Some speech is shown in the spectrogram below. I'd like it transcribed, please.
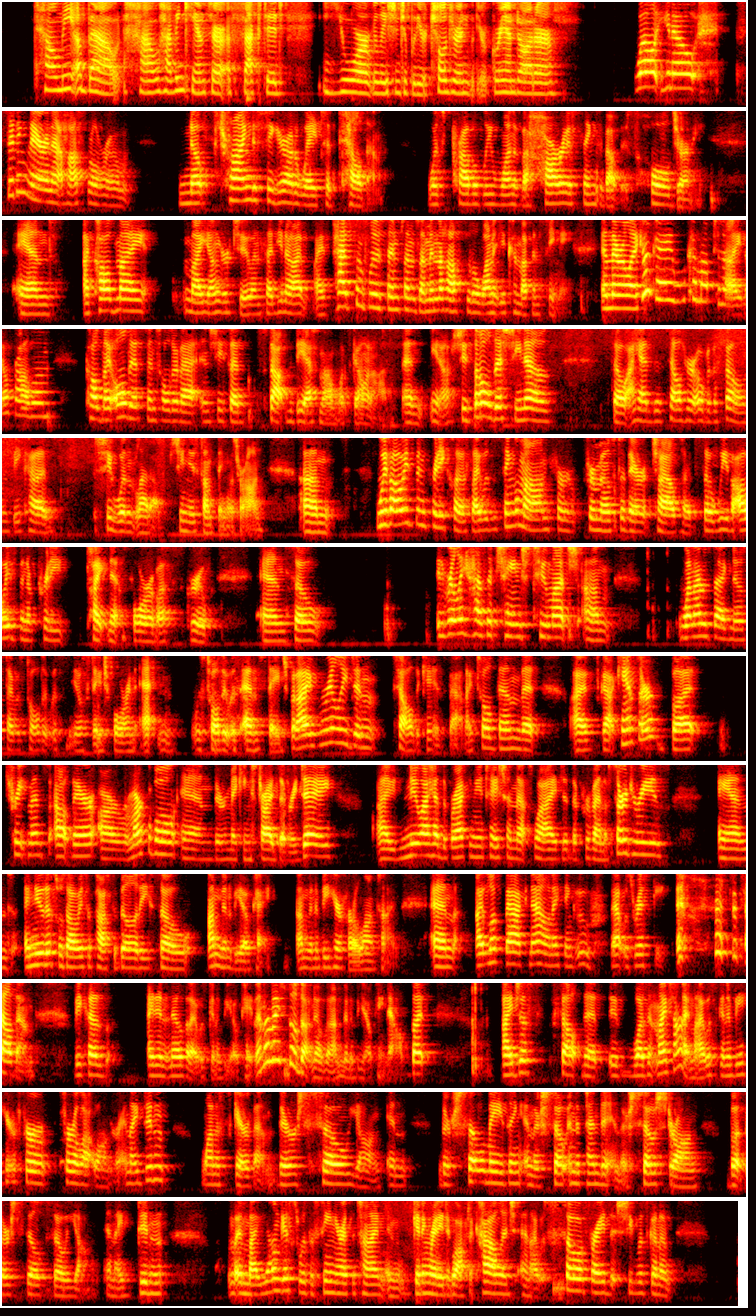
Tell me about how having cancer affected your relationship with your children, with your granddaughter. Well, you know, sitting there in that hospital room, no, trying to figure out a way to tell them was probably one of the hardest things about this whole journey. And I called my my younger two and said, you know, I've, I've had some flu symptoms. I'm in the hospital. Why don't you come up and see me? And they were like, okay, we'll come up tonight, no problem. Called my oldest and told her that, and she said, stop the BS, mom, what's going on? And, you know, she's the oldest, she knows. So I had to tell her over the phone because she wouldn't let up. She knew something was wrong. Um, we've always been pretty close. I was a single mom for, for most of their childhood. So we've always been a pretty tight knit four of us group. And so it really hasn't changed too much. Um, when I was diagnosed, I was told it was you know stage four, and, and was told it was end stage. But I really didn't tell the kids that. I told them that I've got cancer, but treatments out there are remarkable, and they're making strides every day. I knew I had the BRCA mutation. That's why I did the preventive surgeries. And I knew this was always a possibility. So I'm going to be okay. I'm going to be here for a long time. And I look back now and I think, ooh, that was risky to tell them because I didn't know that I was going to be okay then. And I still don't know that I'm going to be okay now. But I just felt that it wasn't my time. I was going to be here for for a lot longer. And I didn't want to scare them. They're so young and they're so amazing and they're so independent and they're so strong, but they're still so young. And I didn't and my youngest was a senior at the time and getting ready to go off to college and i was so afraid that she was going to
